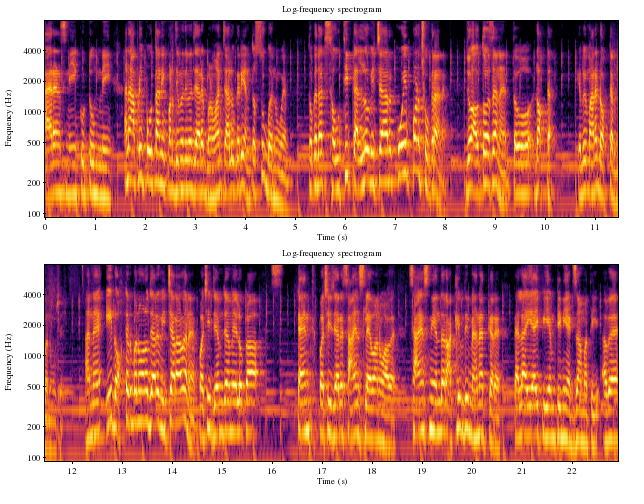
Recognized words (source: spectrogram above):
પેરેન્ટ્સની કુટુંબની અને આપણી પોતાની પણ ધીમે ધીમે જ્યારે ભણવાનું ચાલુ કરીએ ને, તો શું બનવું એમ? તો કદાચ સૌથી પહેલો વિચાર કોઈ પણ છોકરાને જો આવતો હશે ને, તો ડૉક્ટર કે ભાઈ મારે ડૉક્ટર બનવું છે. અને એ ડૉક્ટર બનવાનો જ્યારે વિચાર આવે ને, પછી જેમ જેમ એ લોકો ટેન્થ પછી જ્યારે સાયન્સ લેવાનું આવે સાયન્સની અંદર આટલી બધી મહેનત કરે. પહેલાં એઆઈ પીએમટીની એક્ઝામ હતી. હવે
